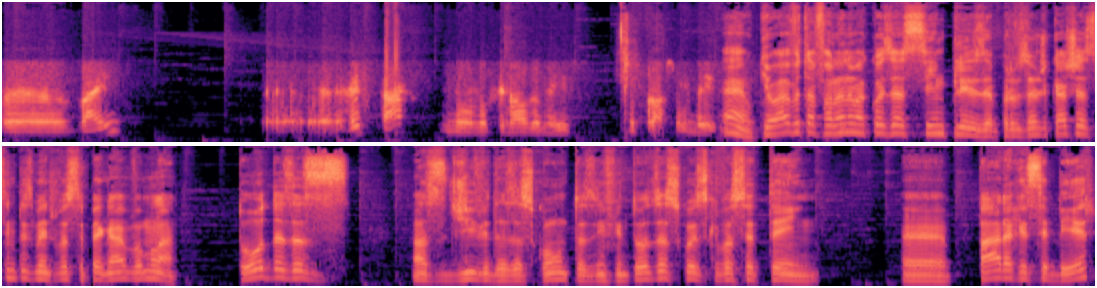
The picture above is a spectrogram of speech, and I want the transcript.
uh, vai uh, restar no, no, final do mês, no próximo mês. É, o que o Elvio está falando é uma coisa simples. A provisão de caixa é simplesmente você pegar, vamos lá, todas as, as dívidas, as contas, enfim, todas as coisas que você tem é, para receber.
